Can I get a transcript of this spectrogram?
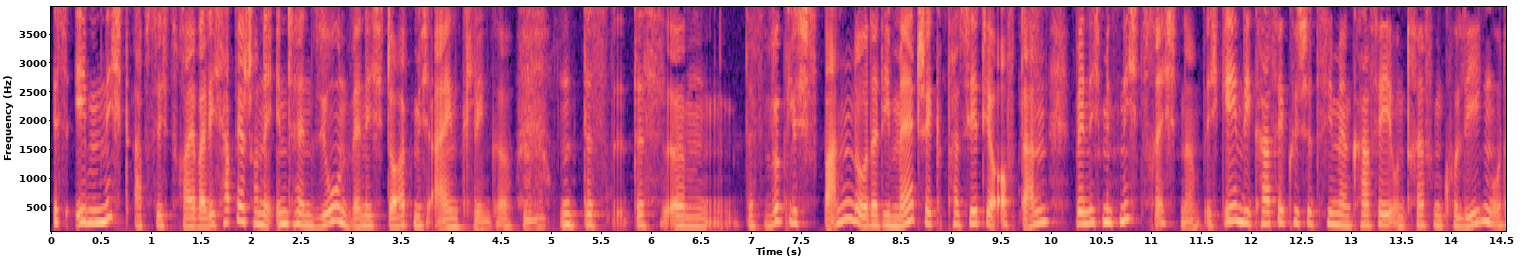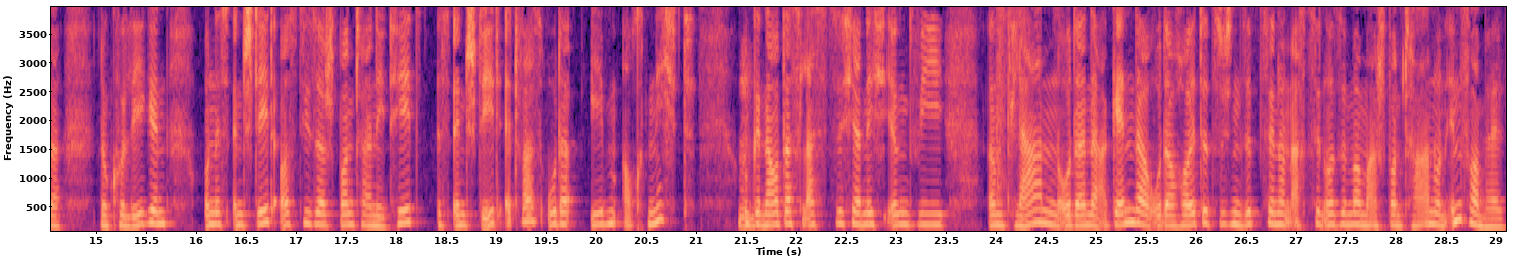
ist eben nicht absichtsfrei, weil ich habe ja schon eine Intention, wenn ich dort mich einklinke. Mhm. Und das, das, ähm, das wirklich Spannende oder die Magic passiert ja oft dann, wenn ich mit nichts rechne. Ich gehe in die Kaffeeküche, ziehe mir einen Kaffee und treffe einen Kollegen oder eine Kollegin und es entsteht aus dieser Spontanität, es entsteht etwas oder eben auch nicht. Und hm. genau das lässt sich ja nicht irgendwie ähm, planen oder eine Agenda oder heute zwischen 17 und 18 Uhr sind wir mal spontan und informell.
